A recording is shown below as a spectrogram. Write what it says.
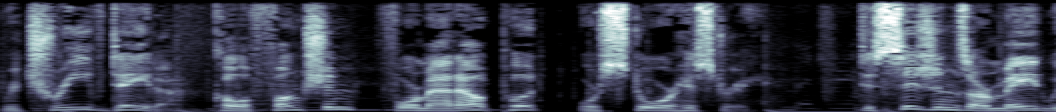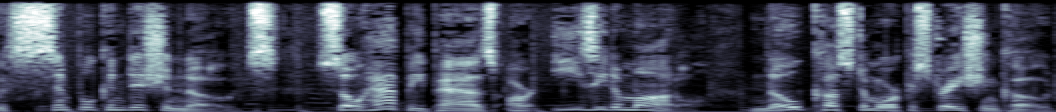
Retrieve data, call a function, format output, or store history. Decisions are made with simple condition nodes, so happy paths are easy to model, no custom orchestration code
